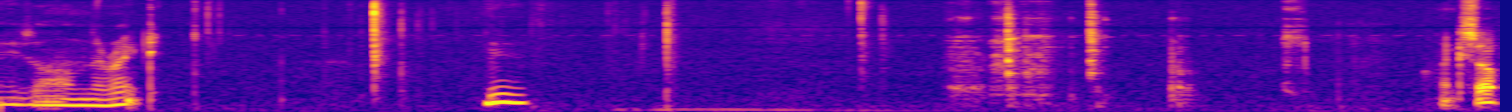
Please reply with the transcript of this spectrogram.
is on the right. Hmm. Like so.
